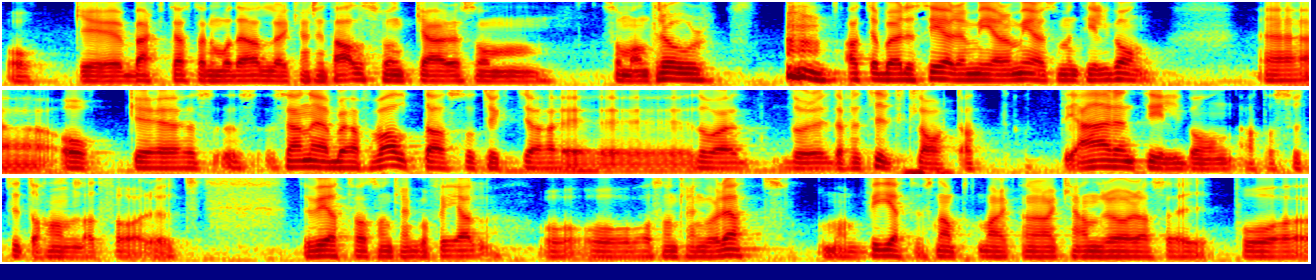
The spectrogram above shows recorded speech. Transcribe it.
Och eh, backtestade modeller kanske inte alls funkar som, som man tror. att jag började se det mer och mer som en tillgång. Eh, och eh, Sen när jag började förvalta så tyckte jag... Eh, då, var, då är det definitivt klart att det är en tillgång att ha suttit och handlat förut. Du vet vad som kan gå fel och, och vad som kan gå rätt. Och man vet hur snabbt marknaderna kan röra sig på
